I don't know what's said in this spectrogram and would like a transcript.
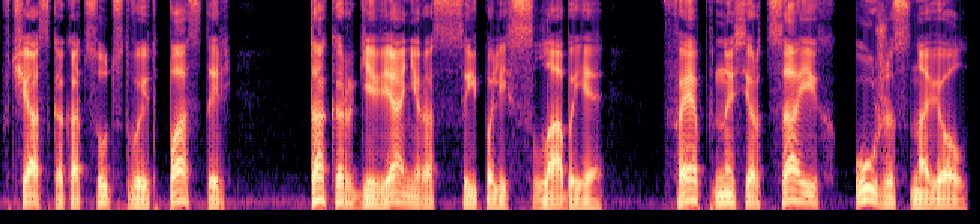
В час, как отсутствует пастырь, так аргивяне рассыпались слабые. Феб на сердца их ужас навел,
